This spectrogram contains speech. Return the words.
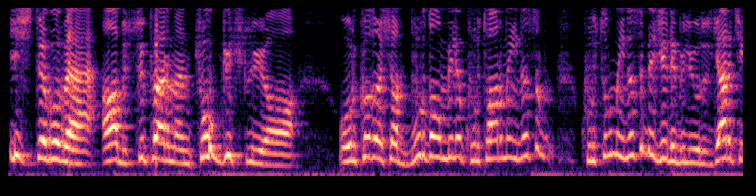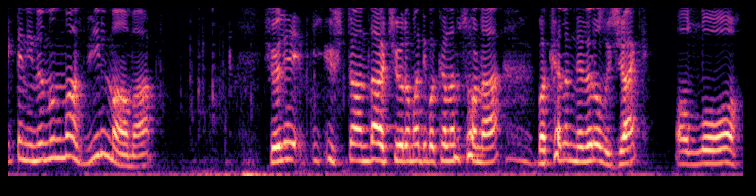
İşte bu be. Abi Süpermen çok güçlü ya. Arkadaşlar buradan bile kurtarmayı nasıl kurtulmayı nasıl becerebiliyoruz? Gerçekten inanılmaz değil mi ama? Şöyle 3 tane daha açıyorum hadi bakalım sonra. Bakalım neler olacak. Allah.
